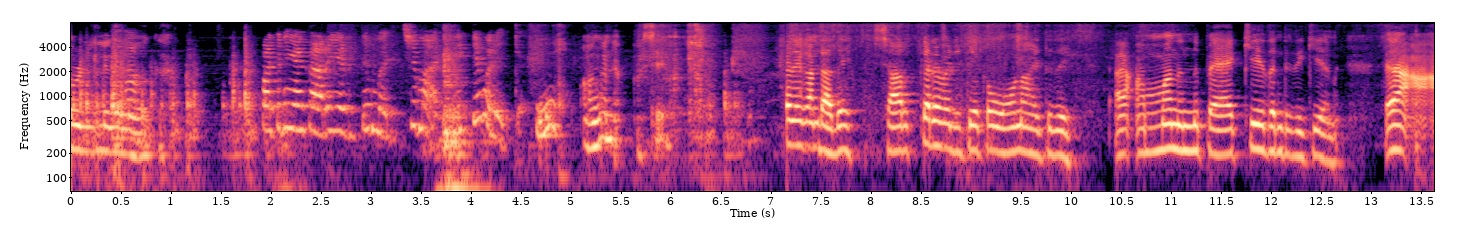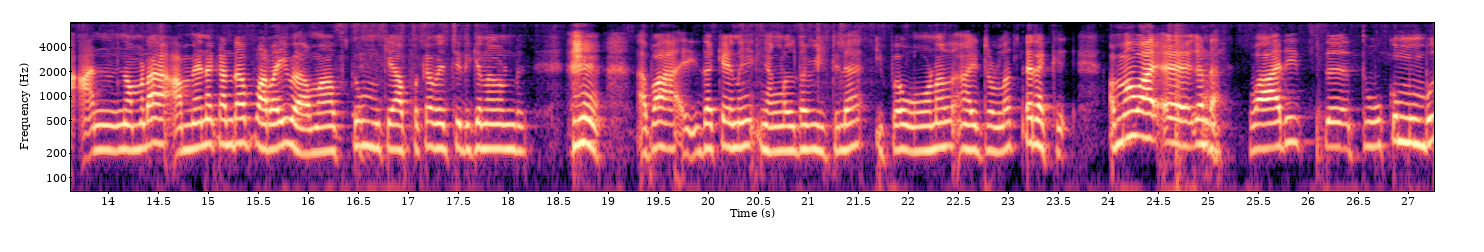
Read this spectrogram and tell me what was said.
തൊഴിലുകളൊക്കെ. ഓ അങ്ങനെ. ശരി. അതെ കണ്ട? അതെ ശർക്കര വരട്ടിയൊക്കെ ഓണായിട്ട് ദേ ആ അമ്മ നിന്ന് പാക്ക് ചെയ്തോണ്ടിരിക്കുകയാണ്. നമ്മുടെ അമ്മേനെ കണ്ടാൽ പറയുക മാസ്കും ക്യാപ്പൊക്കെ വെച്ചിരിക്കുന്നതുകൊണ്ട്. അപ്പോൾ ഇതൊക്കെയാണ് ഞങ്ങളുടെ വീട്ടിലെ ഇപ്പോൾ ഓണം ആയിട്ടുള്ള തിരക്ക്. അമ്മ വാ കണ്ട വാരി തൂക്കും മുമ്പ്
